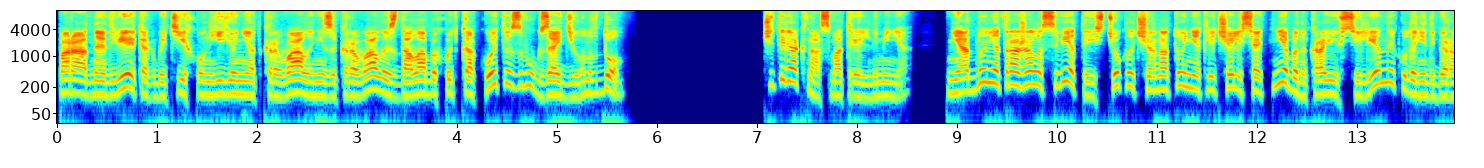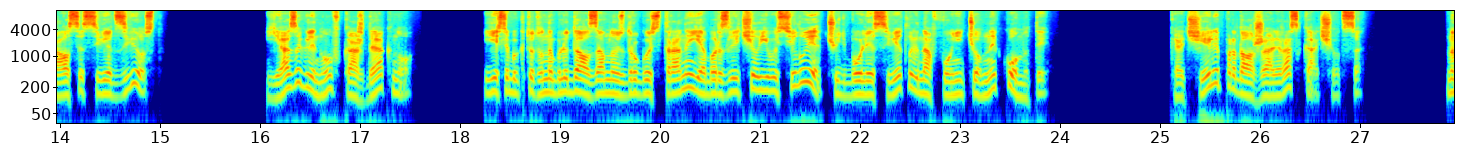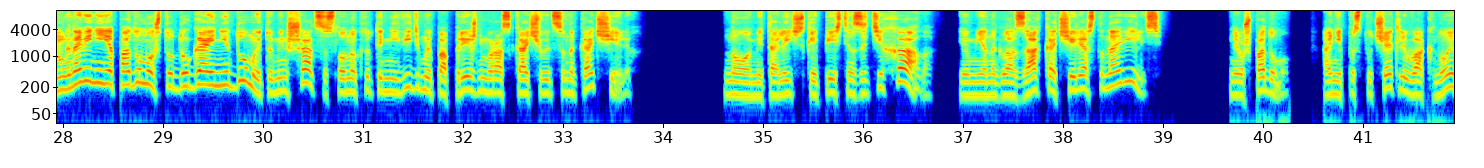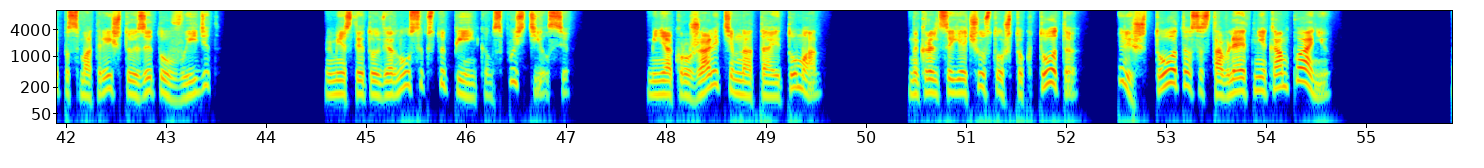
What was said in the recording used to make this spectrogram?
Парадная дверь, как бы тихо он ее не открывал и не закрывал, издала бы хоть какой-то звук, зайди он в дом. Четыре окна смотрели на меня. Ни одно не отражало света, и стекла чернотой не отличались от неба на краю вселенной, куда не добирался свет звезд. Я заглянул в каждое окно. Если бы кто-то наблюдал за мной с другой стороны, я бы различил его силуэт, чуть более светлый на фоне темной комнаты. Качели продолжали раскачиваться. На мгновение я подумал, что дуга и не думает уменьшаться, словно кто-то невидимый по-прежнему раскачивается на качелях. Но металлическая песня затихала, и у меня на глазах качели остановились. Я уж подумал, а не постучать ли в окно и посмотреть, что из этого выйдет? Вместо этого вернулся к ступенькам, спустился. Меня окружали темнота и туман. На крыльце я чувствовал, что кто-то или что-то составляет мне компанию.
